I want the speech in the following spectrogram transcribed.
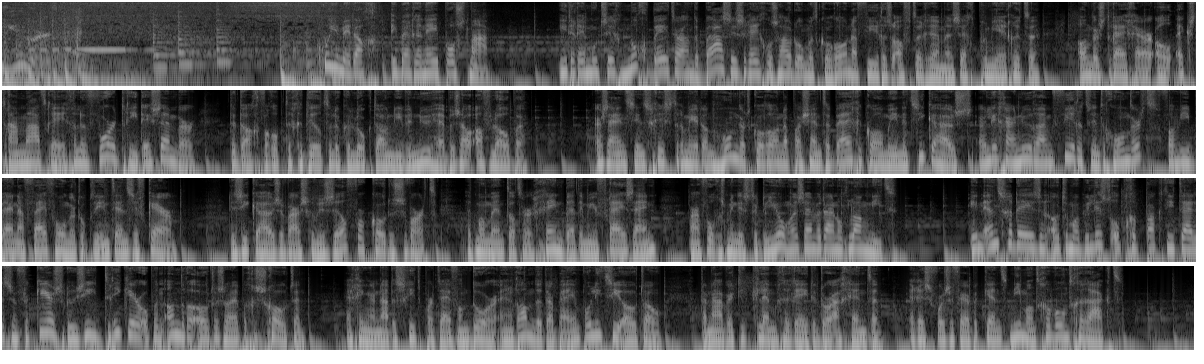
3 uur. Goedemiddag, ik ben René Postma. Iedereen moet zich nog beter aan de basisregels houden om het coronavirus af te remmen, zegt premier Rutte. Anders dreigen er al extra maatregelen voor 3 december, de dag waarop de gedeeltelijke lockdown die we nu hebben zou aflopen. Er zijn sinds gisteren meer dan 100 coronapatiënten bijgekomen in het ziekenhuis. Er liggen er nu ruim 2400, van wie bijna 500 op de intensive care. De ziekenhuizen waarschuwen zelf voor code zwart, het moment dat er geen bedden meer vrij zijn. Maar volgens minister De Jonge zijn we daar nog lang niet. In Enschede is een automobilist opgepakt die tijdens een verkeersruzie drie keer op een andere auto zou hebben geschoten. Hij ging er na de schietpartij vandoor en ramde daarbij een politieauto. Daarna werd hij klemgereden door agenten. Er is voor zover bekend niemand gewond geraakt.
